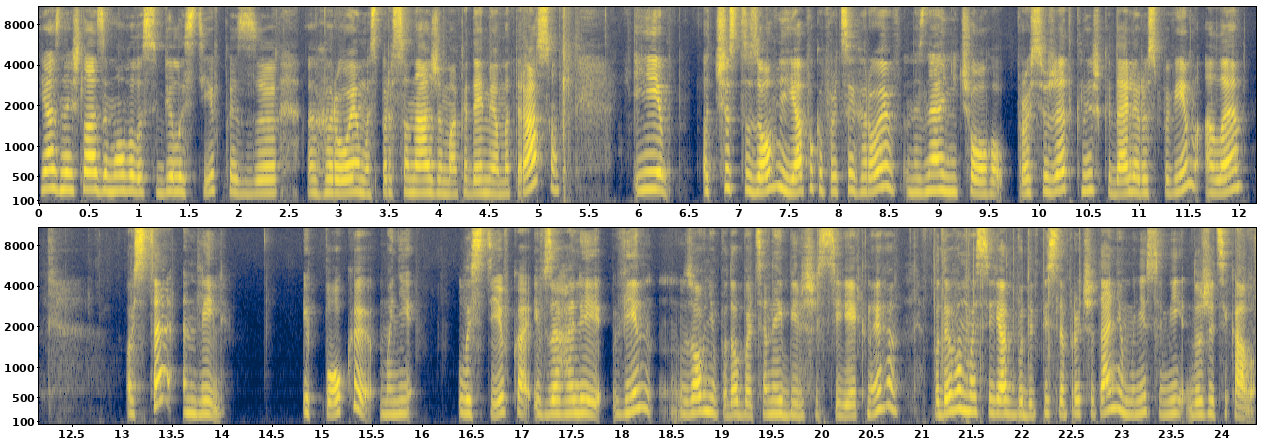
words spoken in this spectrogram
Я знайшла, замовила собі листівки з героями, з персонажами Академія Матерасу. І от чисто зовні я поки про цих героїв не знаю нічого. Про сюжет книжки далі розповім, але ось це Енліль. І поки мені листівка, і взагалі він зовні подобається найбільше з цієї книги. Подивимося, як буде після прочитання, мені самі дуже цікаво.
